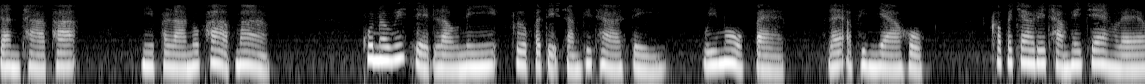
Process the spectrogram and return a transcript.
จันทาภะมีพลานุภาพมาก คุณวิเศษเหล่านี้คือปฏิสัมพิทาสี่วิโมกแปดและอภิญญาหกข้าพเจ้าได้ทำให้แจ้งแล้ว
